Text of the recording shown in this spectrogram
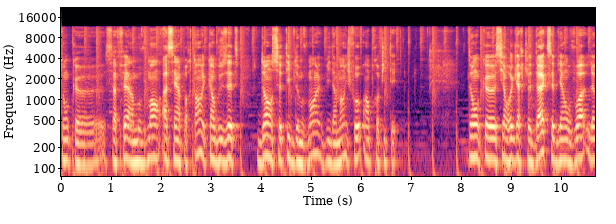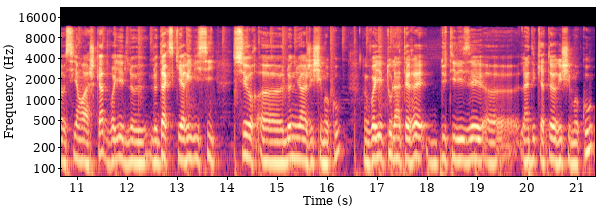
donc euh, ça fait un mouvement assez important et quand vous êtes dans ce type de mouvement évidemment il faut en profiter. Donc si on regarde le DAX eh bien on voit là aussi en H4 vous voyez le, DAX qui arrive ici sur le nuage Ishimoku. Vous voyez tout l'intérêt d'utiliser l'indicateur Ishimoku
